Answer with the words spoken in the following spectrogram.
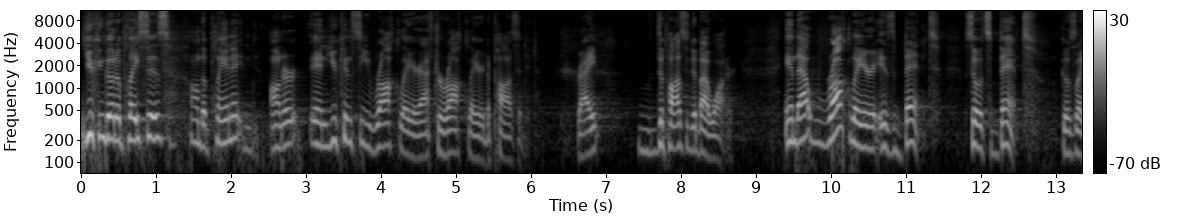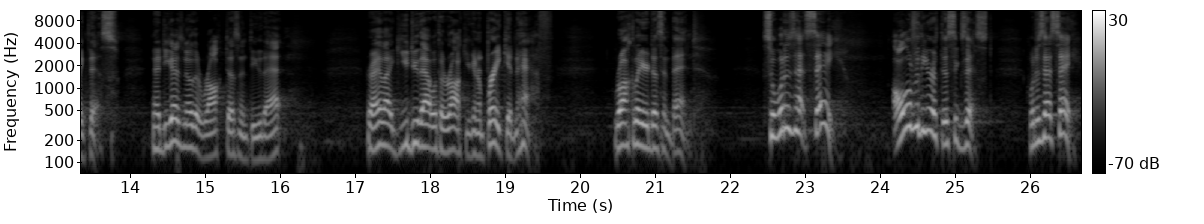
You can go to places on the planet on Earth, and you can see rock layer after rock layer deposited, right? Deposited by water. And that rock layer is bent. So it's bent. Goes like this. Now, do you guys know that rock doesn't do that? Right? Like you do that with a rock, you're going to break it in half. Rock layer doesn't bend. So, what does that say? All over the earth, this exists. What does that say?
